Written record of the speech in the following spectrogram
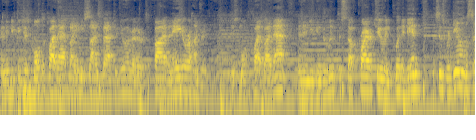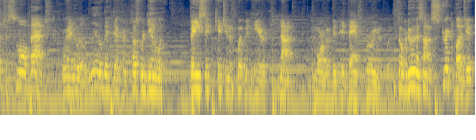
And then you can just multiply that by any size batch you're doing, whether it's a five, an eight, or a hundred. Just multiply it by that, and then you can dilute the stuff prior to and put it in. But since we're dealing with such a small batch, we're gonna do it a little bit different. Plus we're dealing with basic kitchen equipment here, not more of an advanced brewing equipment. So we're doing this on a strict budget,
